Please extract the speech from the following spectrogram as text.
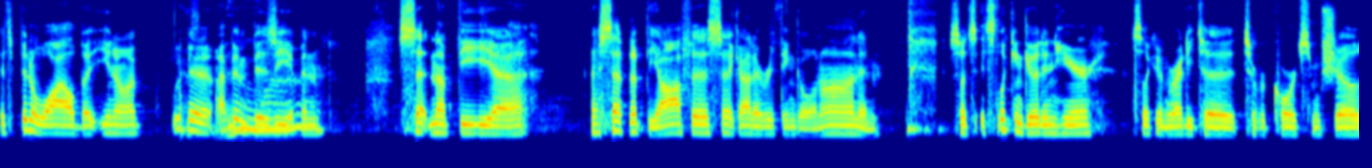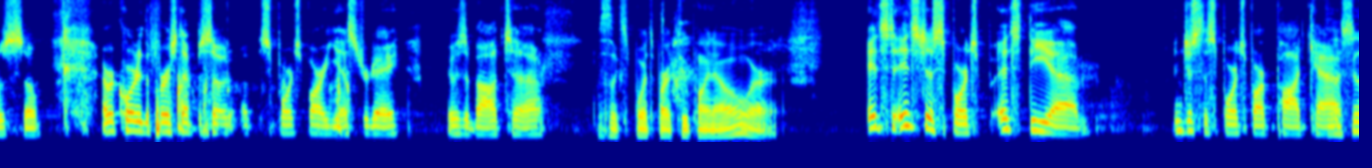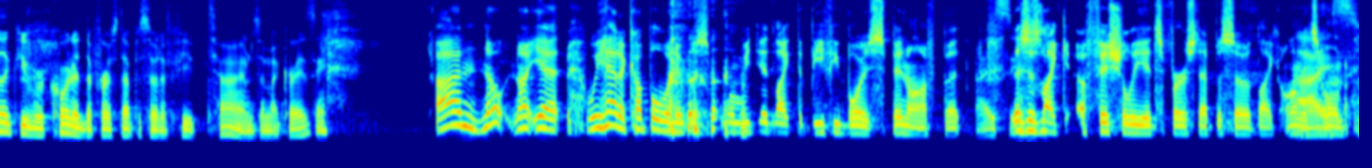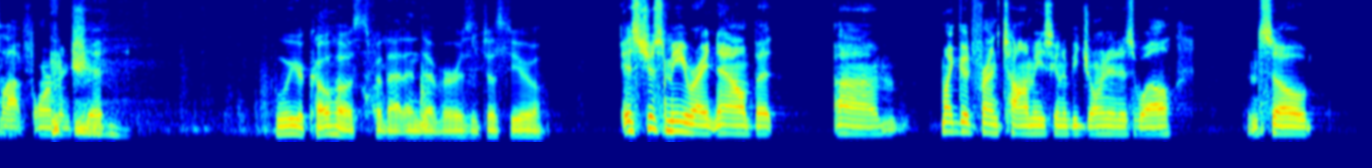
it's been a while, but you know, I've we've been I've been busy. I've been setting up the uh I set up the office. I got everything going on and so it's it's looking good in here. It's looking ready to to record some shows. So I recorded the first episode of the Sports Bar yesterday. It was about uh It's like Sports Bar 2.0, or it's it's just sports it's the uh just the Sports Bar podcast. I feel like you've recorded the first episode a few times. Am I crazy? Uh, no, not yet. We had a couple when it was when we did like the Beefy Boys spinoff, but I see. this is like officially its first episode, like on its I own see. platform and shit. Who are your co-hosts for that endeavor? Is it just you? It's just me right now, but um, my good friend Tommy's going to be joining as well, and so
